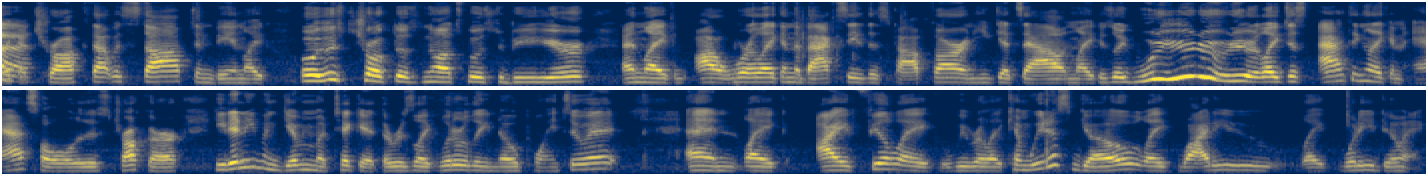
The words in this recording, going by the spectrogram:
like a truck that was stopped and being like, "Oh, this truck does not supposed to be here." and like uh, we're like in the backseat of this cop car and he gets out and like is like what are you doing here? Like just acting like an asshole to this trucker. He didn't even give him a ticket. There was like literally no point to it. And like i feel like we were like can we just go? Like why do you like what are you doing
